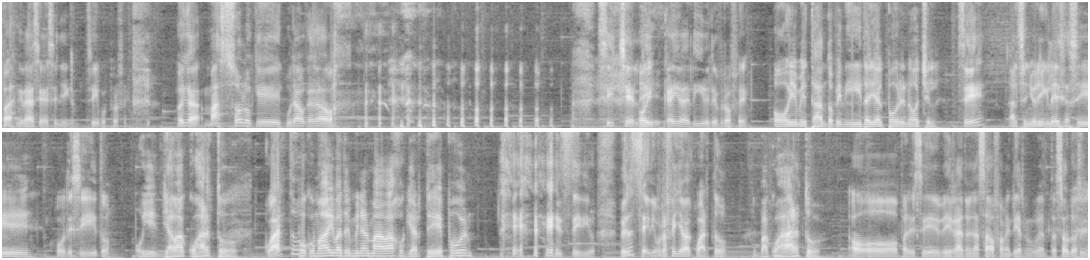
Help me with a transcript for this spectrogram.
pa- gracias a ese jingle. Sí, pues, profe. Oiga, más solo que curado cagado. Sí, chele, Oye. caída libre, profe. Oye, me está dando penita ya el pobre Nochel. ¿Sí? Al señor Iglesias, sí. Pobrecito. Oye, ya va cuarto. ¿Cuarto? Poco más y va a terminar más abajo que Artés, pues, weón. ¿En serio? ¿Pero en serio, profe, lleva cuarto? Va cuarto. Oh, parece vegano en asado familiar, no está solo así.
